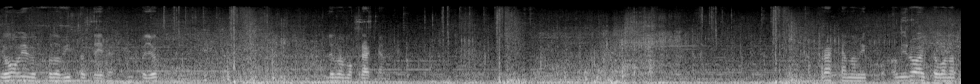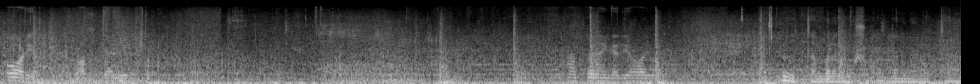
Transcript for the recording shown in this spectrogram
Jó, jövök oda visszatérre. Itt vagyok. Lövöm a Kraken. A Kraken, ami, ami rajta van a karja. Azt kell lőni. Hát felengedi a hajót. Lőttem bele jó sokat, de nem előtt el.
